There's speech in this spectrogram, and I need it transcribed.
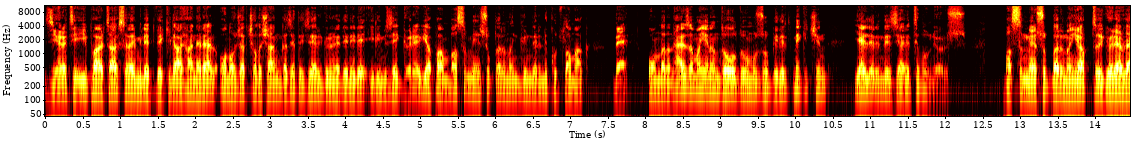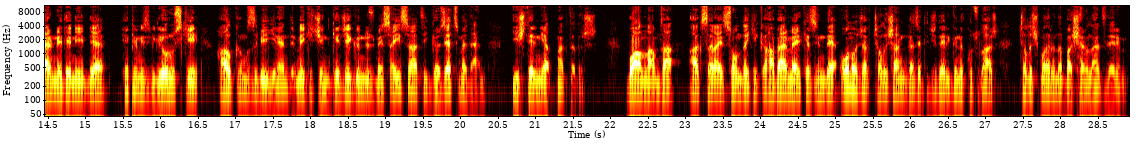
Ziyareti İyi Parti Aksaray Milletvekili Ayhan Erel, 10 Ocak Çalışan Gazeteciler Günü nedeniyle ilimize görev yapan basın mensuplarının günlerini kutlamak ve onların her zaman yanında olduğumuzu belirtmek için yerlerinde ziyareti bulunuyoruz. Basın mensuplarının yaptığı görevler nedeniyle hepimiz biliyoruz ki halkımızı bilgilendirmek için gece gündüz mesai saati gözetmeden işlerini yapmaktadır. Bu anlamda Aksaray Son Dakika Haber Merkezi'nde 10 Ocak Çalışan Gazeteciler Günü kutular, çalışmalarında başarılar dilerim,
